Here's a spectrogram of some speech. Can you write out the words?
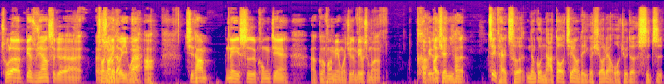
除了变速箱是个双离合以外啊，其他内饰空间啊各方面，我觉得没有什么特别的。而且你看这台车能够拿到这样的一个销量，我觉得实质。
